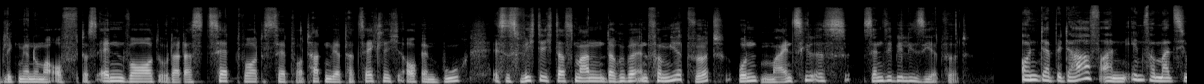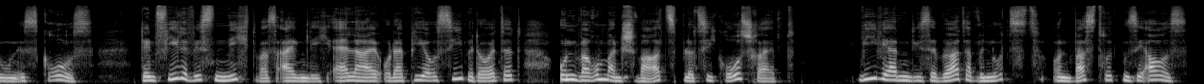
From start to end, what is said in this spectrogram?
blicken wir nur mal auf das N-Wort oder das Z-Wort. Das Z-Wort hatten wir tatsächlich auch im Buch. Es ist wichtig, dass man darüber informiert wird und mein Ziel ist, sensibilisiert wird. Und der Bedarf an Information ist groß. Denn viele wissen nicht, was eigentlich Ally oder POC bedeutet und warum man schwarz plötzlich groß schreibt. Wie werden diese Wörter benutzt und was drücken sie aus?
